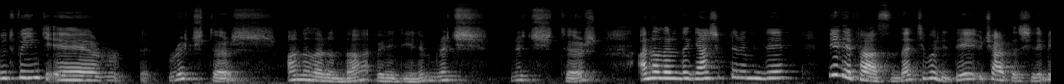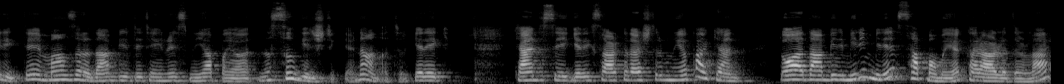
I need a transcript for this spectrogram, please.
Ludwig e, Richter anılarında öyle diyelim Rich, Richter anılarında gençlik döneminde bir defasında Tivoli'de üç arkadaşıyla birlikte manzaradan bir detayın resmini yapmaya nasıl geliştiklerini anlatır. Gerek kendisi gerekse arkadaşları bunu yaparken doğadan bir milim bile sapmamaya kararlıdırlar.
